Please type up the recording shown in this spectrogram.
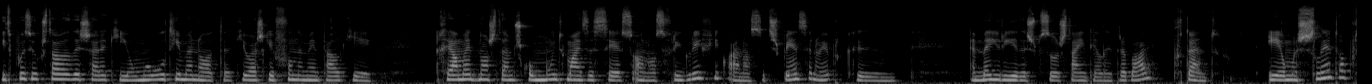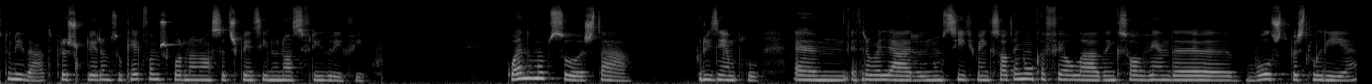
E depois eu gostava de deixar aqui uma última nota que eu acho que é fundamental, que é realmente nós estamos com muito mais acesso ao nosso frigorífico, à nossa dispensa, não é? Porque a maioria das pessoas está em teletrabalho, portanto, é uma excelente oportunidade para escolhermos o que é que vamos pôr na nossa dispensa e no nosso frigorífico. Quando uma pessoa está por exemplo, um, a trabalhar num sítio em que só tenha um café ao lado, em que só venda bolos de pastelaria,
